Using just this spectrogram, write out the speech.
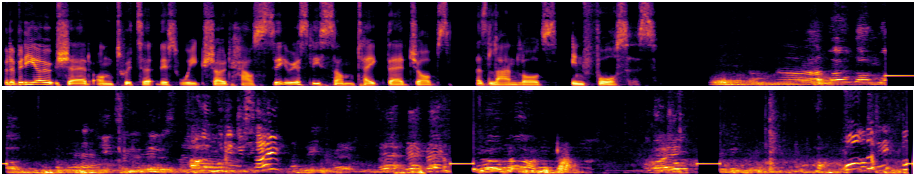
But a video shared on Twitter this week showed how seriously some take their jobs as landlords' enforcers. Uh, well done, how long did you say? What the f?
